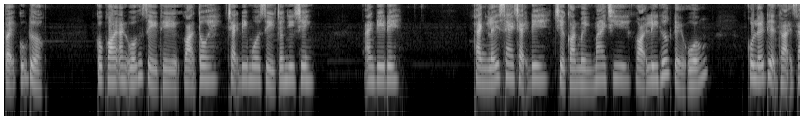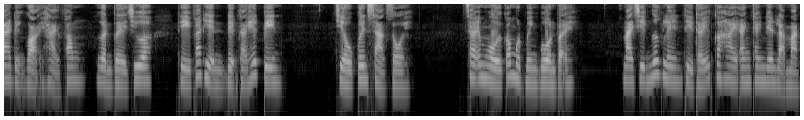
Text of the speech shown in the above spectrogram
vậy cũng được. Cô coi ăn uống gì thì gọi tôi chạy đi mua gì cho Như Trinh. Anh đi đi. Thành lấy xe chạy đi, chỉ còn mình Mai Chi gọi ly nước để uống. Cô lấy điện thoại ra định gọi Hải Phong gần về chưa thì phát hiện điện thoại hết pin. Chiều quên sạc rồi. Sao em ngồi có một mình buồn vậy? Mai Chi ngước lên thì thấy có hai anh thanh niên lạ mặt,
